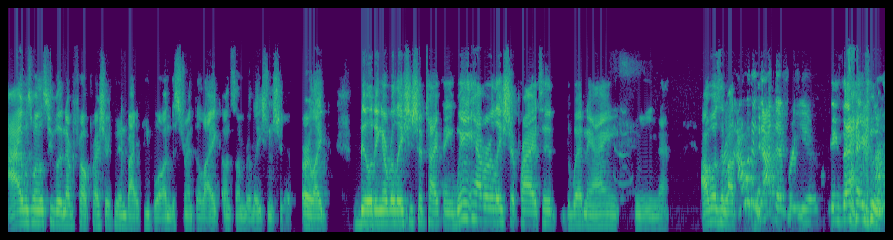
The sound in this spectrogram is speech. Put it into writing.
i was one of those people that never felt pressure to invite people on the strength of like on some relationship or like building a relationship type thing we ain't have a relationship prior to the wedding i ain't I mean I wasn't about. I would have got that for you. Exactly. I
